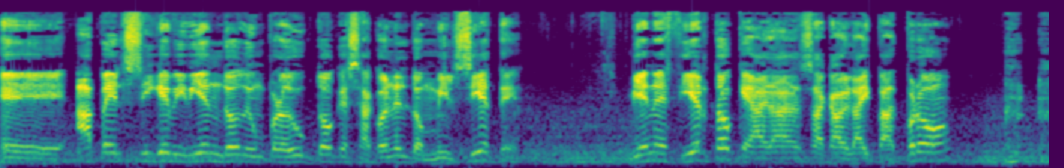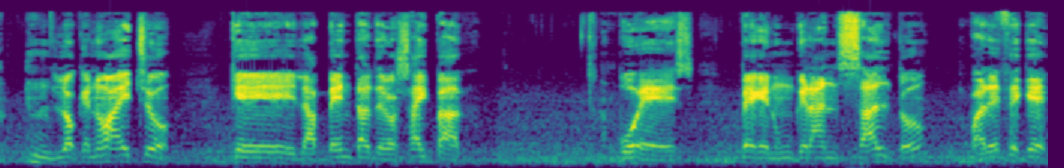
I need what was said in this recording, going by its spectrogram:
eh, Apple sigue viviendo de un producto que sacó en el 2007 Bien es cierto que ha sacado el iPad Pro, lo que no ha hecho que las ventas de los iPad pues peguen un gran salto. Parece que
